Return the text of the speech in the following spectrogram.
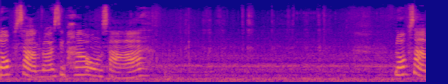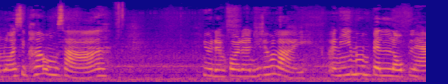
ลบ 315 องศาลบ 315 องศา อยู่ในควอดรนที่เท่าไหร่ อันนี้มุมเป็นลบแล้ว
